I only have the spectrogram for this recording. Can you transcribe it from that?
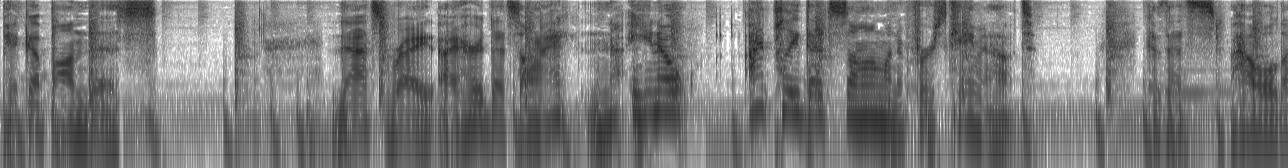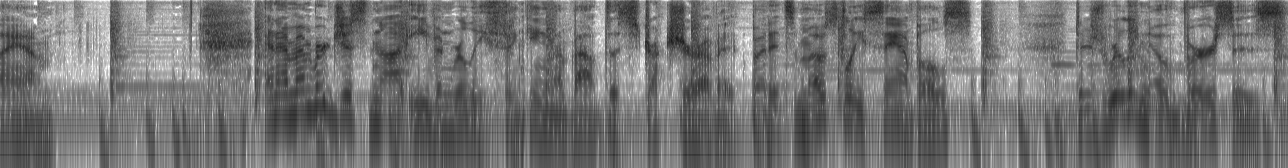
Pick up on this. That's right. I heard that song. I had, not, you know, I played that song when it first came out because that's how old I am. And I remember just not even really thinking about the structure of it, but it's mostly samples. There's really no verses.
